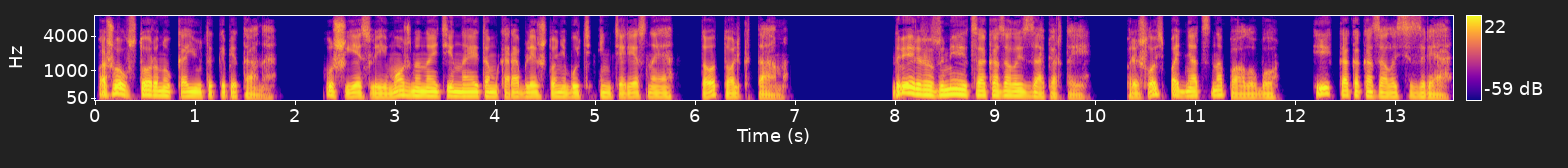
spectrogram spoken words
пошел в сторону каюты капитана. Уж если и можно найти на этом корабле что-нибудь интересное, то только там. Дверь, разумеется, оказалась запертой. Пришлось подняться на палубу. И, как оказалось, зря.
